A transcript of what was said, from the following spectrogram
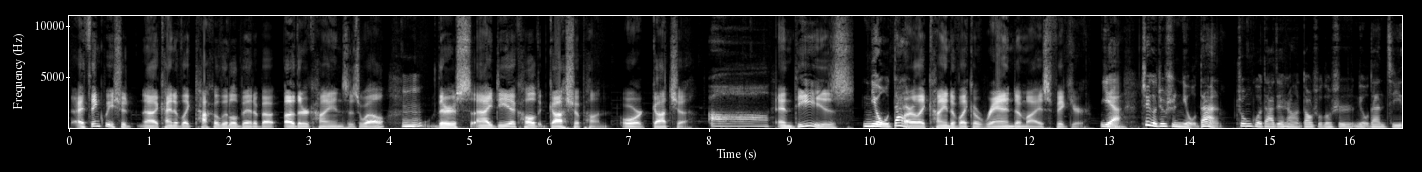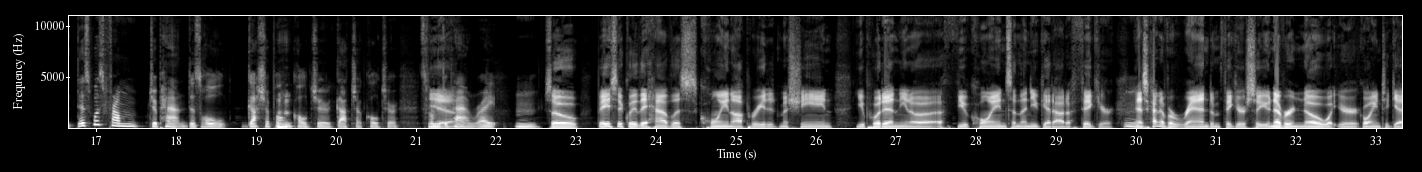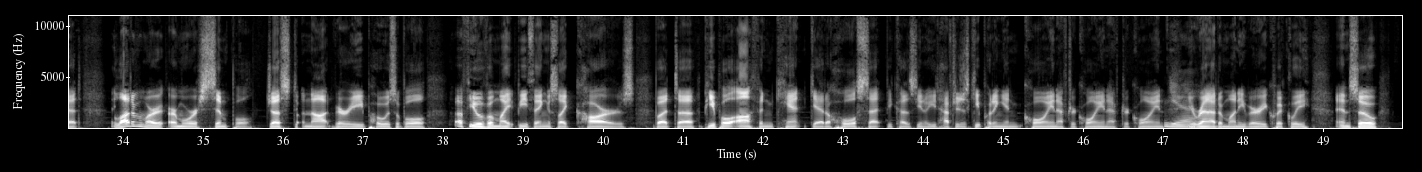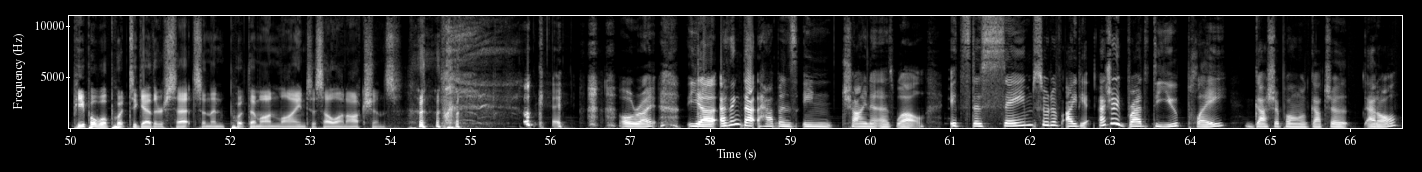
I think we should uh, kind of like talk a little bit about other kinds as well. There's an idea called gashapon or gacha. Oh, And these 扭蛋 are like kind of like a randomized figure. Yeah，、这个就是扭蛋。中国大街上到处都是扭蛋机。This was from Japan. This whole gashapon culture, gacha culture, it's from Yeah. Japan, right? Mm. So basically, they have this coin operated machine. You put in, you know, a few coins and then you get out a figure. And it's kind of a random figure, so you never know what you're going to get. A lot of them are, are more simple, just not very posable. A few of them might be things like cars, but uh, people often can't get a whole set because, you know, you'd have to just keep putting in coin after coin after coin. Yeah. You run out of money very quickly. And so people will put together sets and then put them online to sell on auctions. Okay. All right. Yeah, I think that happens in China as well. It's the same sort of idea. Actually, Brad, do you play gashapon or gacha at all?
